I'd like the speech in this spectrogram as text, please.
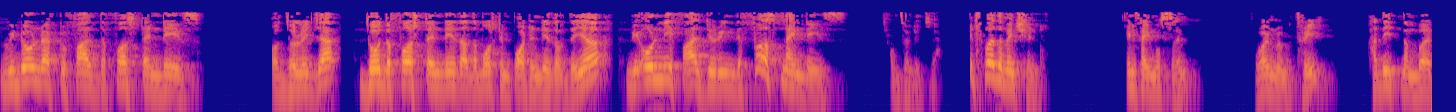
we don't have to fast the first 10 days of Dhulhijjah, Though the first 10 days are the most important days of the year, we only fast during the first 9 days of Dhulhijjah. It's further mentioned in Sahih Muslim, volume number 3, hadith number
